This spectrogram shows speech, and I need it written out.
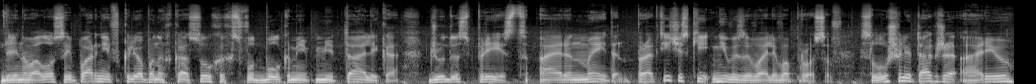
Длинноволосые парни в клепанных косухах с футболками Металлика, Judas Priest, Iron Maiden практически не вызывали вопросов. Слушали также Арию,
